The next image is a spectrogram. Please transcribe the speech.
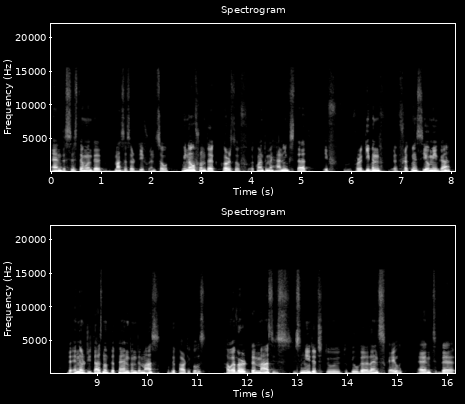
and the system when the masses are different. So we know from the course of quantum mechanics that if for a given uh, frequency omega, the energy does not depend on the mass of the particles. However, the mass is, is needed to, to build a length scale, and the,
